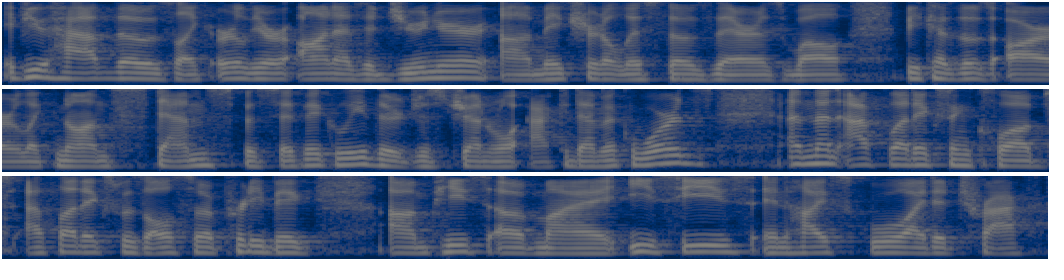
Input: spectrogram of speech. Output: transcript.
If you have those like earlier on as a junior uh, make sure to list those there as well because those are like non-stem specifically. They're just general academic awards. And then athletics and clubs. Athletics was also a pretty big um, piece of my ecs in high school. I did track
